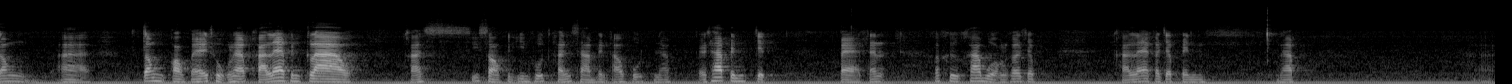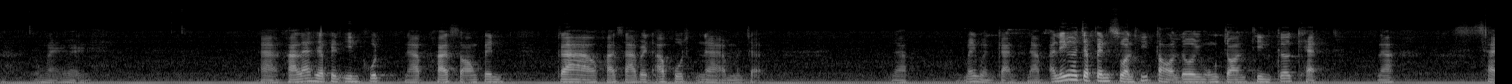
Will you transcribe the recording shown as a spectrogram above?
ต้องอ่าต้องออกแบบให้ถูกนะครับ ขาแรกเป็นกราวขาที่ 2 เป็น input ขาที่ 3 เป็น output นะครับ แต่ถ้าเป็น 7 8 นั้นก็คือค่าบวกแล้วก็จะขาแรกก็จะเป็นนะครับตรงไหนเลยอ่าขาแรกจะเป็น input นะครับ ขา 2 เป็นกราวขา 3 เป็น output นะมันจะนะครับไม่เหมือนกันนะครับ อันนี้ก็จะเป็นส่วนที่ต่อโดยวงจร Tinkercad นะ ใช้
